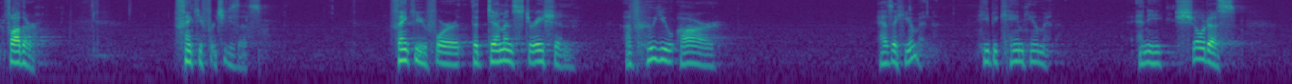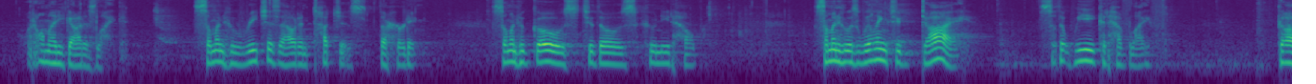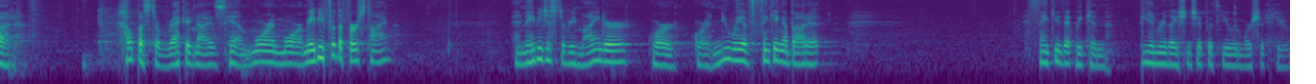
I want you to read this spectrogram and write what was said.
Father, thank you for Jesus. Thank you for the demonstration of who you are as a human. He became human. And he showed us what Almighty God is like someone who reaches out and touches the hurting, someone who goes to those who need help, someone who is willing to die so that we could have life. God, help us to recognize him more and more, maybe for the first time, and maybe just a reminder or, or a new way of thinking about it. Thank you that we can be in relationship with you and worship you.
